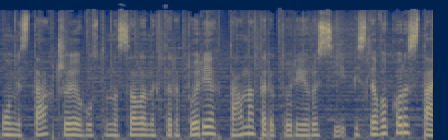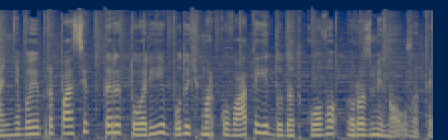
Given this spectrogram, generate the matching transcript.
у містах чи густонаселених територіях та на території Росії. Після використання боєприпасів території будуть маркувати і додатково розміновувати.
